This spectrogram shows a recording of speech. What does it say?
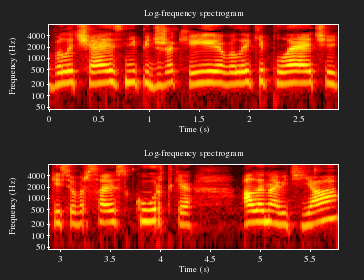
величезні піджаки, великі плечі, якісь оверсайз куртки. Але навіть я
